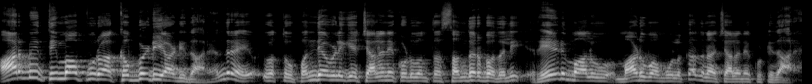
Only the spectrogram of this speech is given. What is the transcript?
ಆರ್ ಬಿ ತಿಮ್ಮಾಪುರ ಕಬಡ್ಡಿ ಆಡಿದ್ದಾರೆ. ಅಂದರೆ ಇವತ್ತು ಪಂದ್ಯಾವಳಿಗೆ ಚಾಲನೆ ಕೊಡುವಂಥ ಸಂದರ್ಭದಲ್ಲಿ ರೇಡ್ ಮಾಲು ಮಾಡುವ ಮೂಲಕ ಅದನ್ನು ಚಾಲನೆ ಕೊಟ್ಟಿದ್ದಾರೆ.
